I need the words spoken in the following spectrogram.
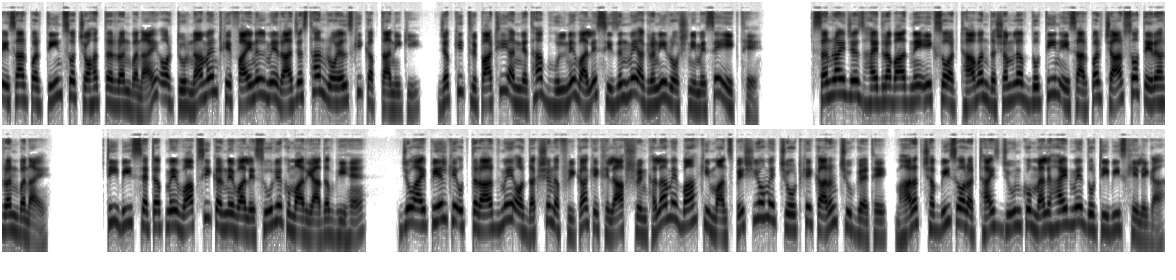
एसआर पर तीन सौ चौहत्तर रन बनाए और टूर्नामेंट के फाइनल में राजस्थान रॉयल्स की कप्तानी की, जबकि त्रिपाठी अन्यथा भूलने वाले सीज़न में अग्रणी रोशनी में से एक थे। सनराइजर्स हैदराबाद ने एक एसआर पर 413 रन बनाए। टीबी सेटअप में वापसी करने वाले सूर्य कुमार यादव भी हैं, जो आईपीएल के उत्तरार्ध में और दक्षिण अफ्रीका के खिलाफ श्रृंखला में बांह की मांसपेशियों में चोट के कारण चूक गए थे। भारत 26 और 28 जून को मेलहाइड में दो टीबीज खेलेगा।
